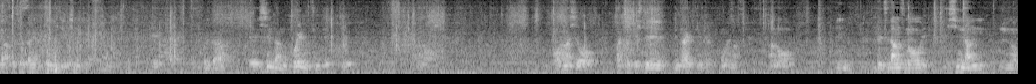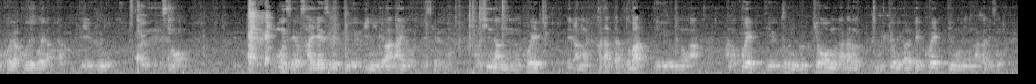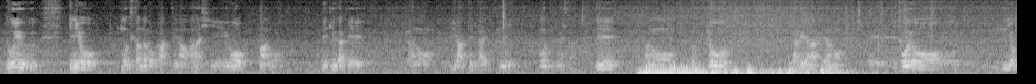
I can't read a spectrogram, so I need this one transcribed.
では、ご紹介になっていましてよろしいでしょうか。えー、これから、えー、親鸞の声についてっていう、あの、お話を、まあ、ちょっとしてみたいというふうに思います。あの、別段その、親鸞の声はこういう声だったっていうふうに、その、音声を再現するっていう意味ではないのですけれども、親鸞の声、あの、語った言葉っていうのが、あの、声っていう、特に仏教の中の、仏教で言われている声っていうものの中ですね、どういう意味を持ってたんだろうかっていうようなお話を、まあ、あの、できるだけ、あの、やってみたいというふうに思ってきました。で、あの、仏教だけじゃなくて、あの、えー、東洋よ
